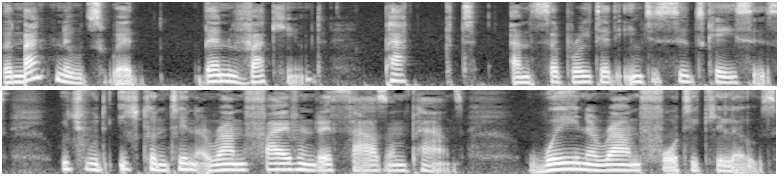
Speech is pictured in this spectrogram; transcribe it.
The banknotes were then vacuumed, packed, and separated into suitcases, which would each contain around £500,000, weighing around 40 kilos.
